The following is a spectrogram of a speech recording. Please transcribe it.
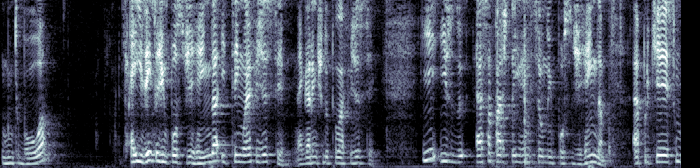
muito boa. É isento de imposto de renda e tem o FGC, é garantido pelo FGC. E isso, essa parte da isenção do imposto de renda é porque, são,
